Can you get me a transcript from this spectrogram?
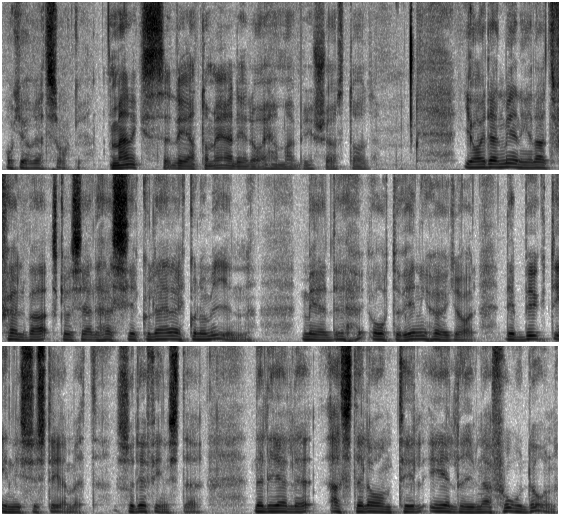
och gör rätt saker. Märks det att de är det då i Hammarby sjöstad? Ja, i den meningen att själva ska vi säga, det här cirkulära ekonomin med återvinning i hög grad, det är byggt in i systemet. Så det finns där. När det gäller att ställa om till eldrivna fordon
